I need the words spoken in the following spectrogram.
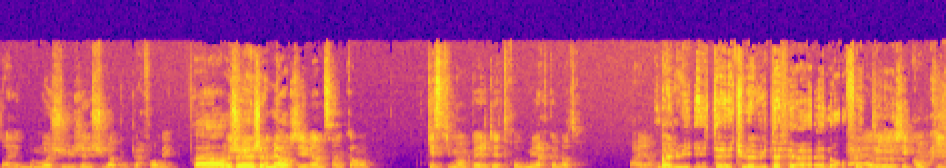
Ouais, moi, je, je, suis là pour performer. Ah, j'aime bien. J'ai 25 ans. Qu'est-ce qui m'empêche d'être meilleur qu'un autre? Bah lui, tu l'as vu, t'as fait euh, non en fait. Ah oui, euh, j'ai compris.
